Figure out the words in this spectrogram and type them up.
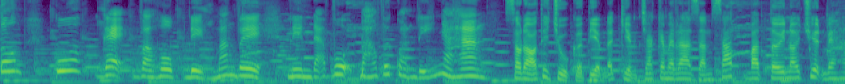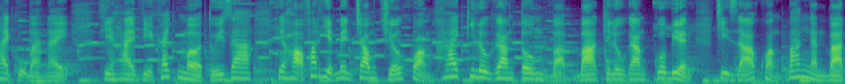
tôm, cua, ghẹ và hộp để mang về nên đã vội báo với quản lý nhà hàng. Sau đó thì chủ cửa tiệm đã kiểm tra camera giám sát và tới nói chuyện với hai cụ bà này. Khi hai vị khách mở túi ra thì họ phát hiện bên trong chứa khoảng 2 kg tôm và 3 kg cua biển trị giá khoảng 3.000 bạt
